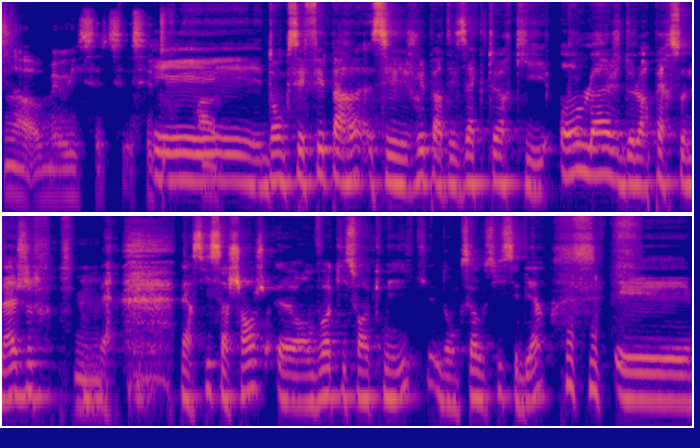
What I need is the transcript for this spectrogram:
Non, mais oui, c'est. Et donc c'est fait par, c'est joué par des acteurs qui ont l'âge de leur personnage. Mm. Merci, ça change. Euh, on voit qu'ils sont acnéiques, donc ça aussi c'est bien. et,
